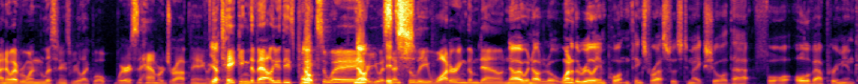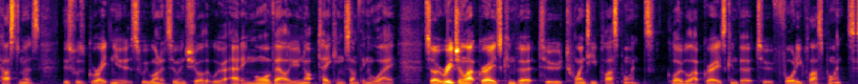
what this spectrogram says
I know everyone listening is be like, "Well, where's the hammer dropping? Are you taking the value of these points away? Nope. Are you It's- essentially watering them down?" No, we're not at all. One of the really important things for us was to make sure that for all of our premium customers, this was great news. We wanted to ensure that we were adding more value, not taking something away. So regional upgrades convert to 20 plus points, global upgrades convert to 40 plus points.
